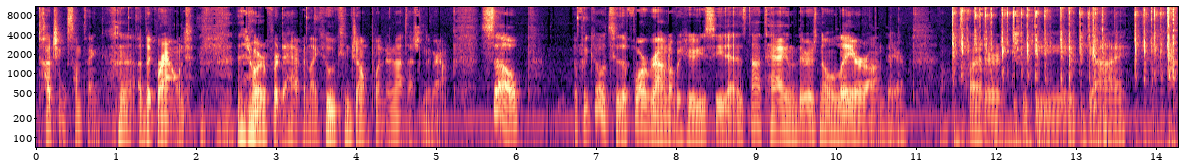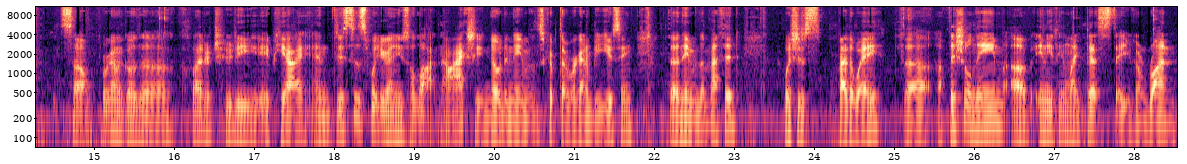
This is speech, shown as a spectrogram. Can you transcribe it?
touching something the ground in order for it to happen. Like who can jump when they're not touching the ground? So if we go to the foreground over here you see that it's not tagging. There is no layer on there. Collider 2d api so we're going to go to collider 2d api and this is what you're going to use a lot. Now i actually know the name of the script that we're going to be using the name of the method which is by the way the official name of anything like this that you can run.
